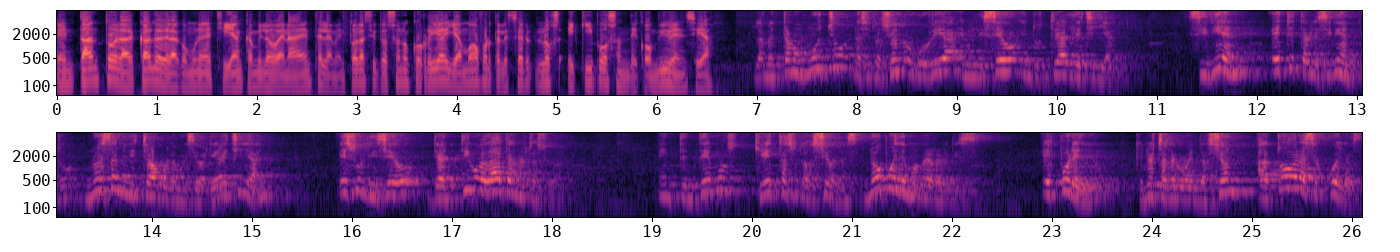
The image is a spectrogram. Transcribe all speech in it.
en tanto, el alcalde de la comuna de Chillán, Camilo Benavente, lamentó la situación ocurrida y llamó a fortalecer los equipos de convivencia. Lamentamos mucho la situación ocurrida en el Liceo Industrial de Chillán. Si bien este establecimiento no es administrado por la Municipalidad de Chillán, es un liceo de antigua data en nuestra ciudad. Entendemos que estas situaciones no pueden volver a repetirse. Es por ello que nuestra recomendación a todas las escuelas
